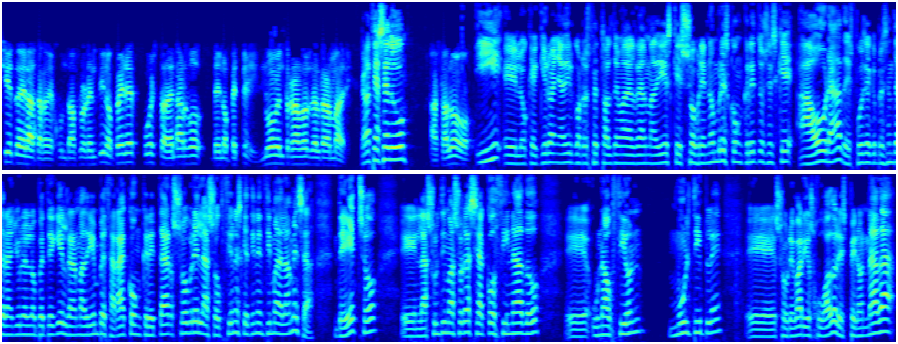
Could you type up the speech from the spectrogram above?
7 de la tarde, junto a Florentino Pérez, puesta de largo de Lopetegui, nuevo entrenador del Real Madrid. Gracias, Edu. Hasta luego. Y eh, lo que quiero añadir con respecto al tema del Real Madrid es que sobre nombres concretos es que ahora, después de que presenten a Julen Lopetegui, el Real Madrid empezará a concretar sobre las opciones que tiene encima de la mesa. De hecho, en las últimas horas se ha cocinado eh, una opción múltiple eh, sobre varios jugadores, pero nada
